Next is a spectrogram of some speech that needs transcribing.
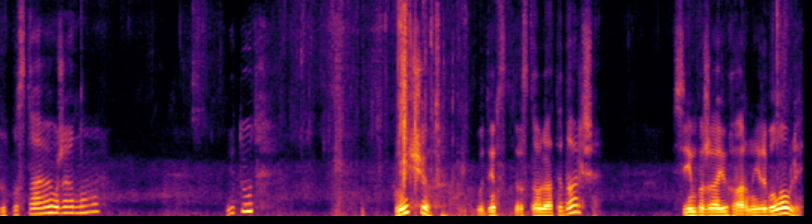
Тут поставив вже одного. І тут. Ну і що, будемо розставляти далі. Всім бажаю гарної риболовлі.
